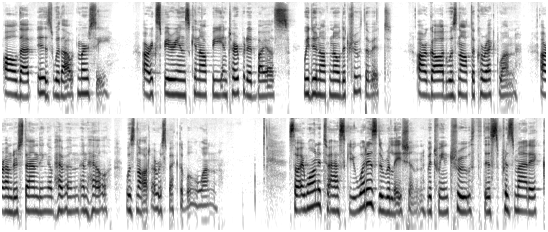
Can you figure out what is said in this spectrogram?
all that is without mercy. Our experience cannot be interpreted by us. We do not know the truth of it. Our God was not the correct one. Our understanding of heaven and hell was not a respectable one. So I wanted to ask you what is the relation between truth, this prismatic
